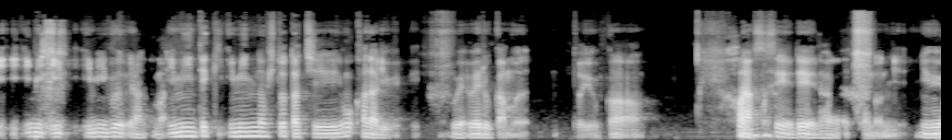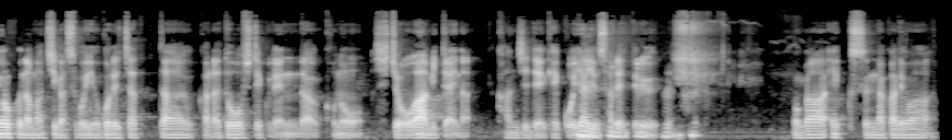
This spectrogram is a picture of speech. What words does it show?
い移民的、移民の人たちをかなりウェウェルカムというか、はいなせいで、だからそのニニューヨークの街がすごい汚れちゃったからどうしてくれんだ、この市長は、みたいな感じで結構揶揄されてるのが X の中では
